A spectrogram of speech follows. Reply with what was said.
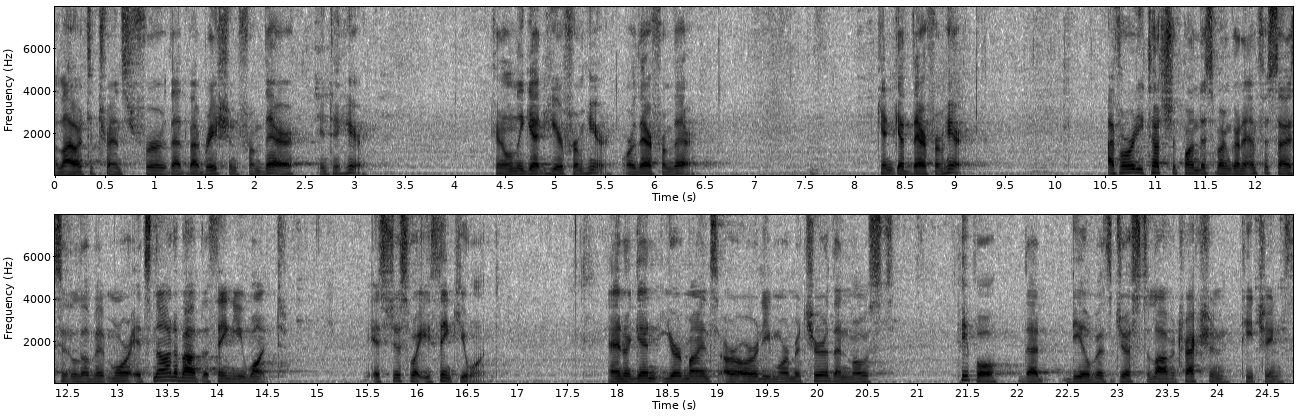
Allow it to transfer that vibration from there into here. Can only get here from here or there from there. Can't get there from here. I've already touched upon this, but I'm going to emphasize it a little bit more. It's not about the thing you want. It's just what you think you want. And again, your minds are already more mature than most people that deal with just the law of attraction teachings.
